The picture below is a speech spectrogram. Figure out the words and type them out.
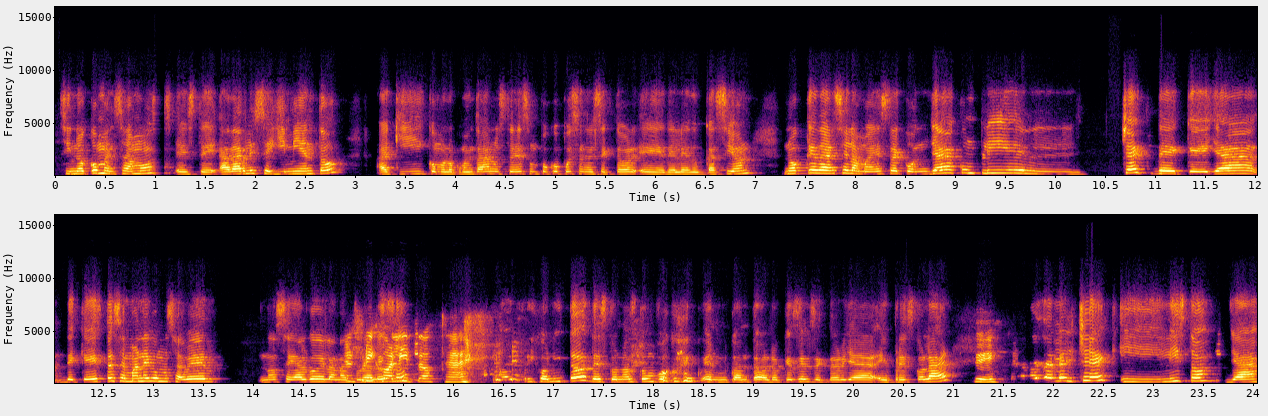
si no comenzamos este, a darle seguimiento aquí, como lo comentaban ustedes un poco, pues en el sector eh, de la educación, no quedarse la maestra con ya cumplí el check de que ya, de que esta semana íbamos a ver no sé, algo de la naturaleza. El frijolito. El frijolito, desconozco un poco en, cuanto a lo que es el sector ya eh, preescolar. Sí. darle el check y listo, ya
